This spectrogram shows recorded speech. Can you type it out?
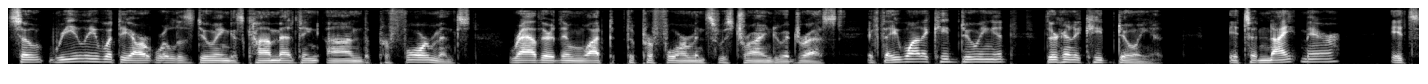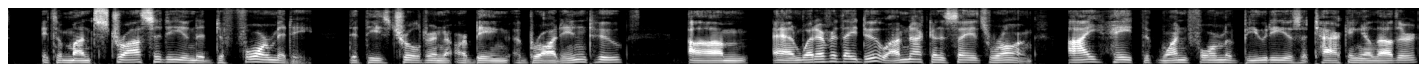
So, really, what the art world is doing is commenting on the performance rather than what the performance was trying to address. If they want to keep doing it, they're going to keep doing it. It's a nightmare. It's it's a monstrosity and a deformity that these children are being brought into. Um, and whatever they do, I'm not going to say it's wrong. I hate that one form of beauty is attacking another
